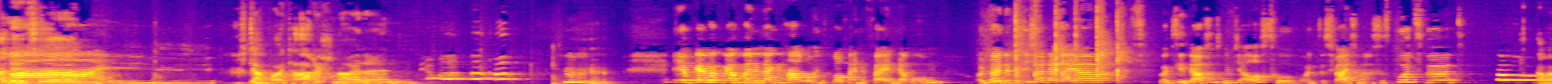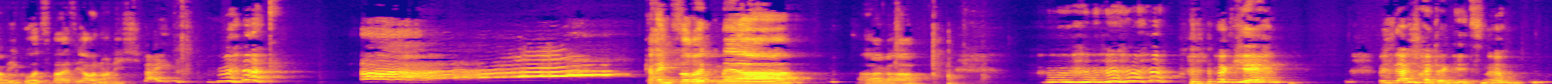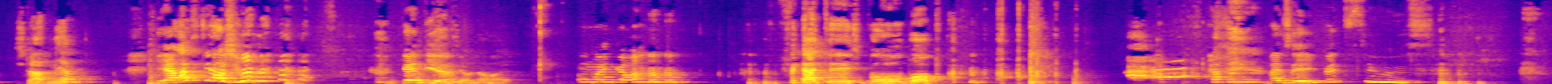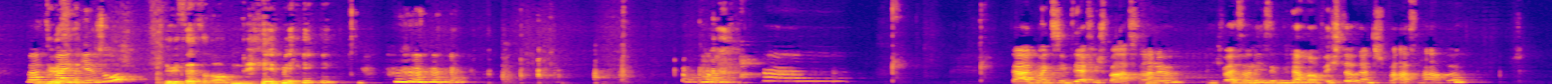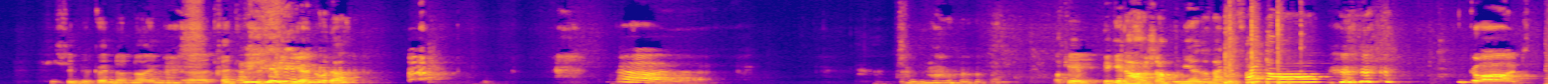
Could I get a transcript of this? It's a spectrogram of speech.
Hallöchen. Hi. Ich darf heute Haare schneiden. Ich habe keinen Bock mehr auf meine langen Haare und ich brauche eine Veränderung. Und heute bin ich an der Reihe. Maxine darf sich nämlich austoben und ich weiß nur, dass es kurz wird. Aber wie kurz, weiß ich auch noch nicht. Nein. Kein Zurück mehr. Haare ab. okay. Würde ich sagen, weiter geht's, ne? Starten wir? Ja, hast du ja schon. Gönn Das ist dir. ja auch nochmal. Oh mein Gott. Fertig, Bobob. Also ich bin süß. Was Süß? meint ihr so? Süßes Robbenbaby. Da hat Maxine sehr viel Spaß dran. Ne? Ich weiß auch nicht so genau, ob ich daran Spaß habe. Ich finde, wir können einen neuen äh, Trend kreieren, oder? Ah. Okay, wir gehen Haare schamponieren und dann geht's weiter. Gott.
